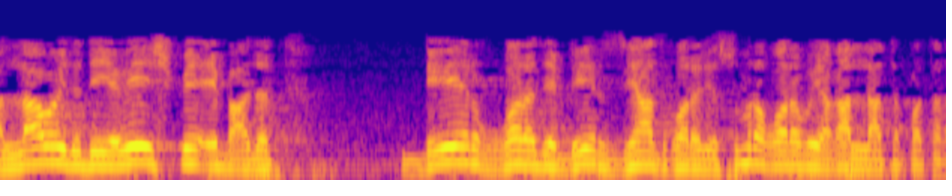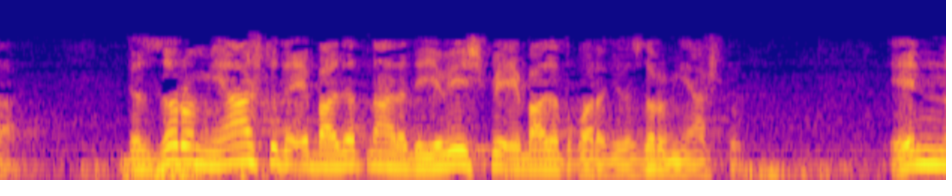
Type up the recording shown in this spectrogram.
الله وې د دې یوې شپې عبادت ډیر غره دې ډیر زیات غره دې سمره غره وي هغه الله ته پتره د زرو میاشتو د عبادت نه د یویش په عبادت غره دې زرو میاشتو ان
